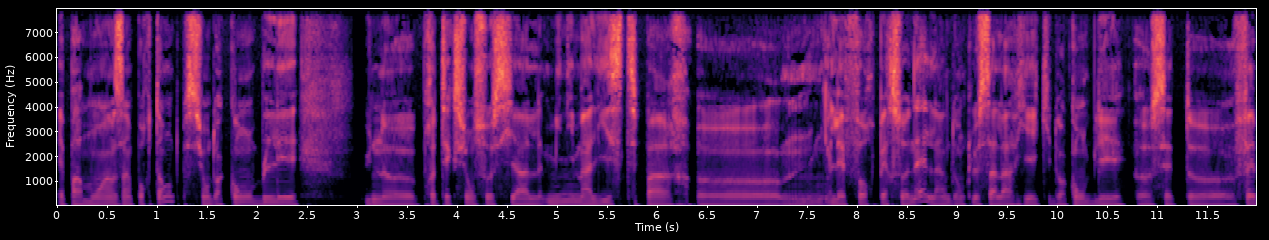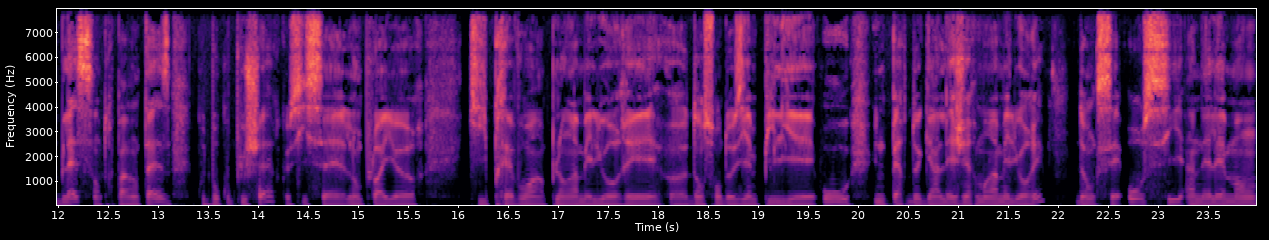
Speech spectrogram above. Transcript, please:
est pas moins importante parce que si on doit combler une euh, protection sociale minimaliste par euh, l'effort personnel, hein, donc le salarié qui doit combler euh, cette faiblesse, entre parenthèses, coûte beaucoup plus cher que si c'est l'employeur qui prévoit un plan amélioré euh, dans son deuxième pilier ou une perte de gain légèrement améliorée. Donc c'est aussi un élément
